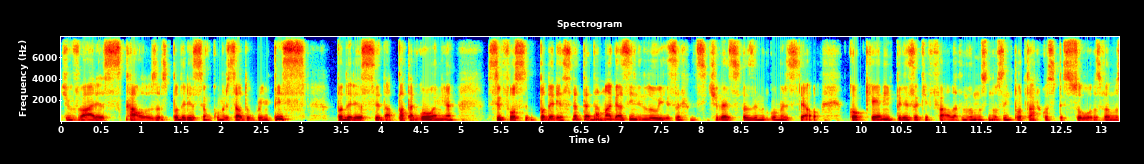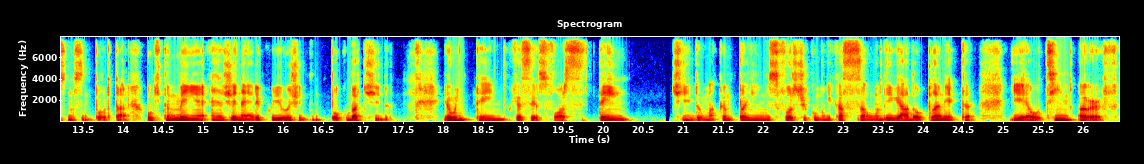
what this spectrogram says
de várias causas. Poderia ser um comercial do Greenpeace, poderia ser da Patagônia, se fosse, poderia ser até da Magazine Luiza, se estivesse fazendo comercial. Qualquer empresa que fala, vamos nos importar com as pessoas, vamos nos importar, o que também é, é genérico e hoje um pouco batido. Eu entendo que a Salesforce tem tido uma campanha, um esforço de comunicação ligado ao planeta, e é o Team Earth.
